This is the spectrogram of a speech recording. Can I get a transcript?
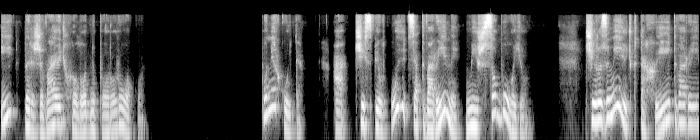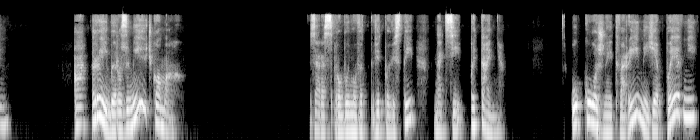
і переживають холодну пору року. Поміркуйте, а чи спілкуються тварини між собою? Чи розуміють птахи тварин? А риби розуміють комах? Зараз спробуємо відповісти на ці питання. У кожної тварини є певний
